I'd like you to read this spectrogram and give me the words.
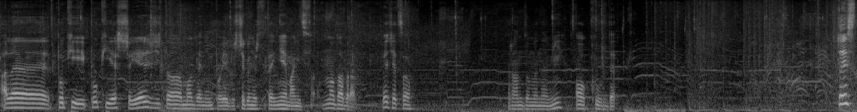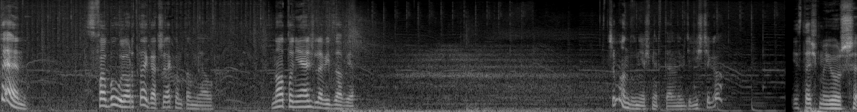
Ale póki, póki jeszcze jeździ, to mogę nim pojeździć. Szczególnie, że tutaj nie ma nic. No dobra, wiecie co? Random enemy? O kurde, To jest ten! Z fabuły Ortega, czy jak on tam miał? No to nieźle, widzowie. Czemu on był nieśmiertelny? Widzieliście go? Jesteśmy już y,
